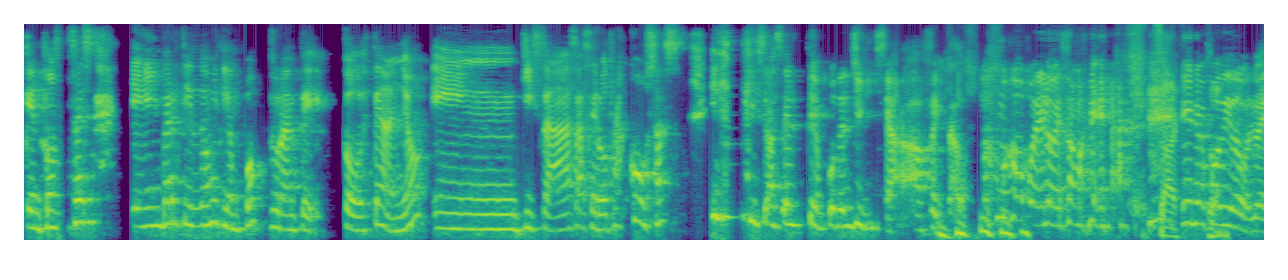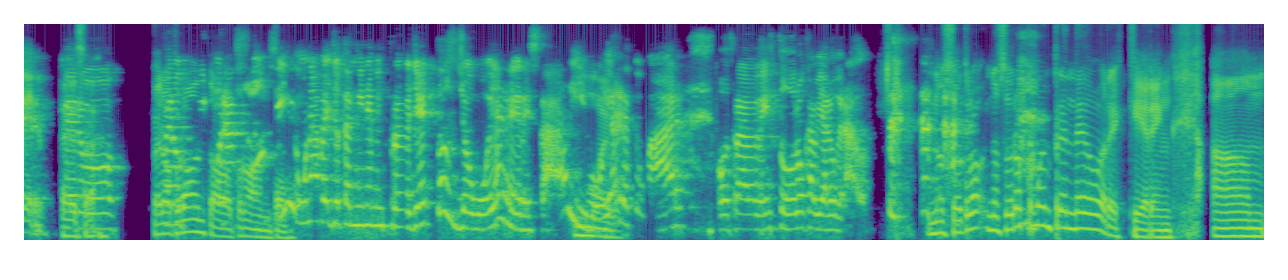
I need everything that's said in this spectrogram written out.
Que entonces he invertido mi tiempo durante todo este año en quizás hacer otras cosas y quizás el tiempo del gym se ha afectado. Vamos a ponerlo de esa manera. Y no he podido volver. Pero pero, pronto, pronto. Sí, una vez yo termine mis proyectos, yo voy a regresar y voy a retomar otra vez todo lo que había logrado. Nosotros, nosotros como emprendedores, quieren, um,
